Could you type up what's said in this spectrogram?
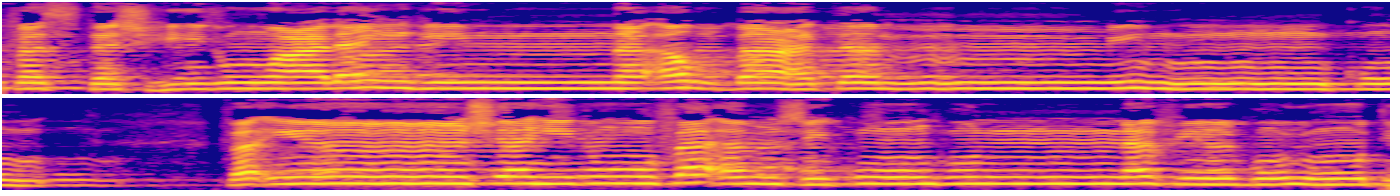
فاستشهدوا عليهن أربعة منكم فإن شهدوا فأمسكوهن في البيوت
